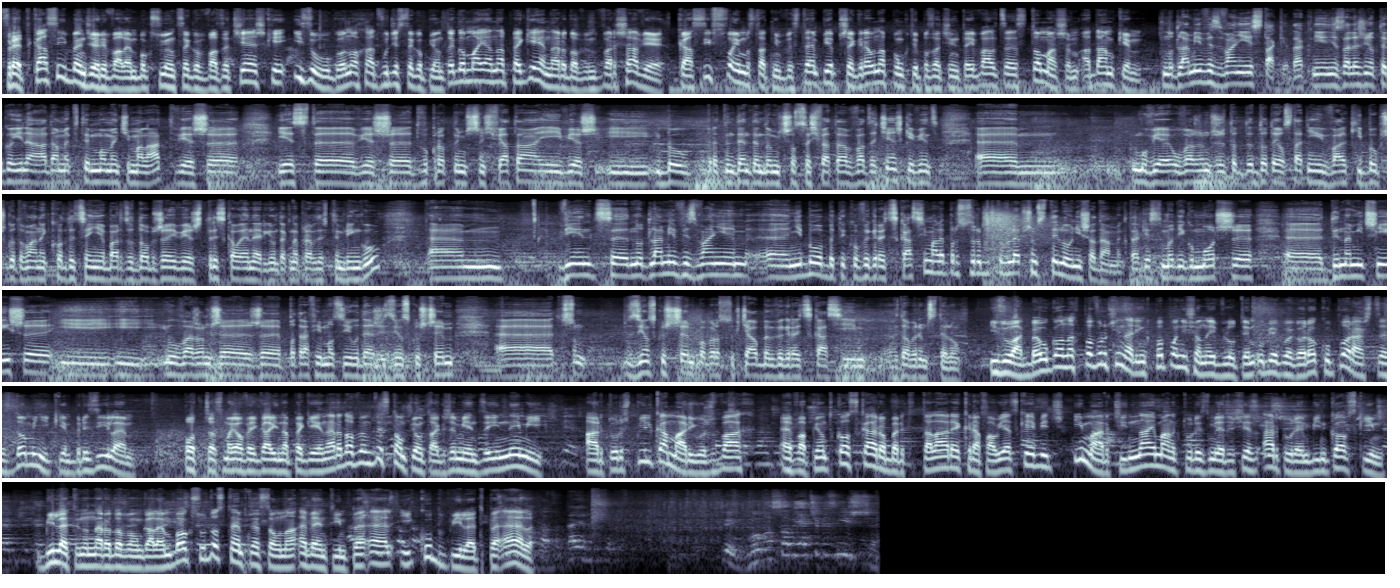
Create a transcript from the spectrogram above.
Fred Casey będzie rywalem boksującego w wadze ciężkiej Izu Gonocha 25 maja na PGE Narodowym w Warszawie. Casey w swoim ostatnim występie przegrał na punkty po zaciętej walce z Tomaszem Adamkiem. No dla mnie wyzwanie jest takie, tak? Nie, niezależnie od tego, ile Adamek w tym momencie ma lat, wiesz, e, jest, e, wiesz, e, dwukrotnym mistrzem świata i wiesz, i, i był pretendentem do mistrzostwa świata w wadze ciężkiej, więc em, mówię, uważam, że to, do, tej ostatniej walki był przygotowany kondycyjnie bardzo dobrze i wiesz, tryskał energią tak naprawdę w tym ringu. Em, więc e, no, dla mnie wyzwaniem e, nie byłoby tylko wygrać z Kasim, ale po prostu zrobić to w lepszym stylu niż Adamek. Tak? Jestem od niego młodszy, e, dynamiczniejszy i, i, i uważam, że, że potrafię mocniej uderzyć, w związku z czym e, w związku z czym po prostu chciałbym wygrać z Kasim w dobrym stylu. Izuak Bełgonoch powróci na ring po poniesionej w lutym ubiegłego roku porażce z Dominikiem Bryzilem. Podczas majowej gali na PGE Narodowym wystąpią także m.in. Artur Szpilka, Mariusz Wach, Ewa Piątkowska, Robert Talarek, Rafał Jackiewicz i Marcin Najman, który zmierzy się z Arturem Binkowskim. Bilety na Narodową Galę Boksu dostępne są na eventim.pl i kupbilet.pl. Ty, mów o sobie, ja ciebie zniszczę.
